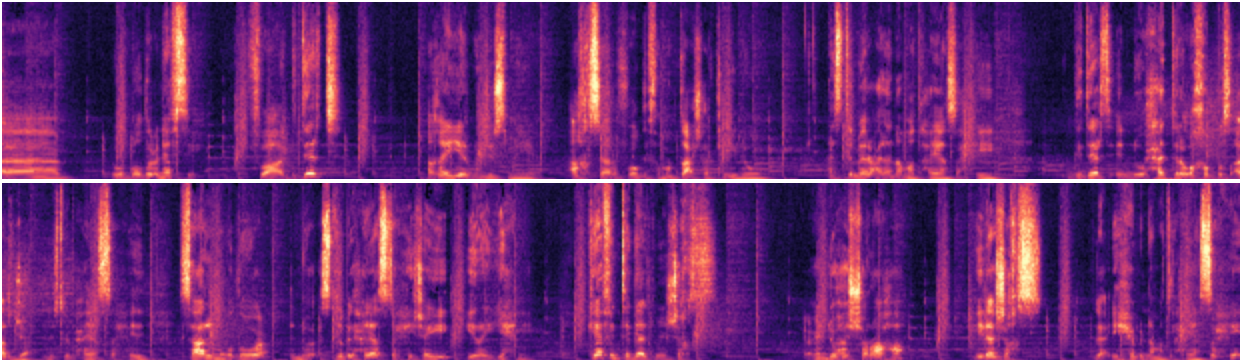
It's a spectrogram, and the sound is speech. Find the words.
آه والموضوع نفسي. فقدرت أغير من جسمي أخسر فوق 18 كيلو أستمر على نمط حياة صحي. قدرت إنه حتى لو أخبص أرجع لأسلوب حياة صحي. صار الموضوع إنه أسلوب الحياة الصحي شيء يريحني. كيف انتقلت من شخص عنده هالشراهة إلى شخص لا يحب نمط الحياة الصحي؟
